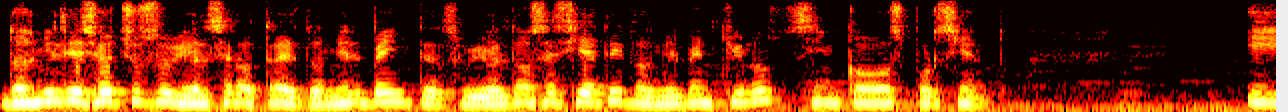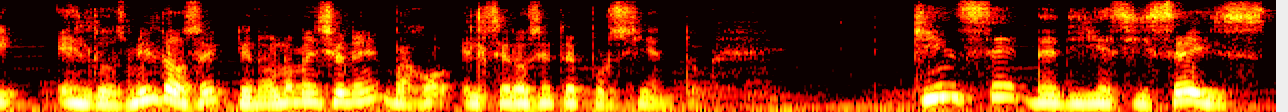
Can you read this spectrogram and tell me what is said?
2018 subió el 0,3, 2020 subió el 12,7 y 2021 5,2%. Y el 2012, que no lo mencioné, bajó el 0,7%. 15 de 16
